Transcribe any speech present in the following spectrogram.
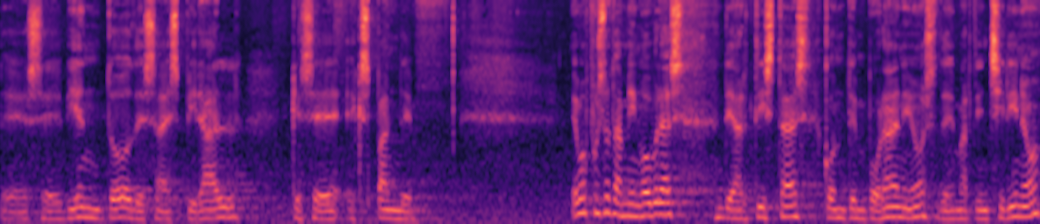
de ese viento, de esa espiral que se expande. Hemos puesto también obras de artistas contemporáneos de Martín Chirino,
